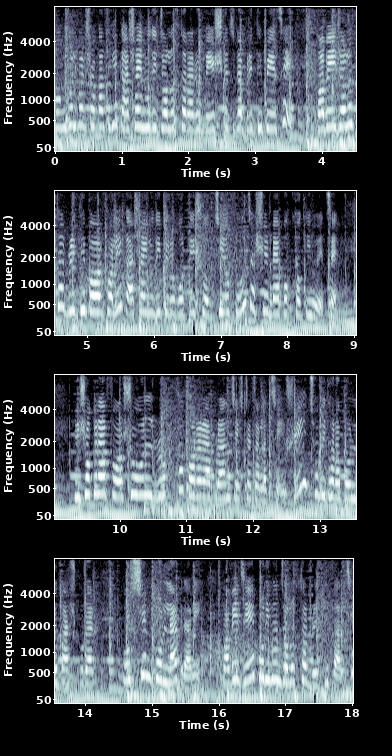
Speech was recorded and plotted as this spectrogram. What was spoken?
মঙ্গলবার সকাল থেকে কাঁসাই নদীর জলস্তর আরও বেশ কিছুটা বৃদ্ধি পেয়েছে। তবে এই জলস্তর বৃদ্ধি পাওয়ার ফলে কাঁসাই নদী তীরবর্তী সবজি ও ফুল চাষের ব্যাপক ক্ষতি হয়েছে। কৃষকেরা ফসল রক্ষা করার আপ্রাণ চেষ্টা চালাচ্ছে, সেই ছবি ধরা পড়ল পাঁশকুড়ার পশ্চিম কোল্লা গ্রামে। তবে যে পরিমাণ জলস্তর বৃদ্ধি পাচ্ছে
